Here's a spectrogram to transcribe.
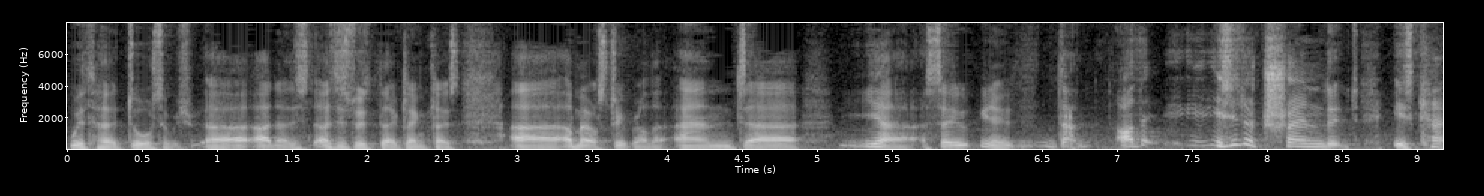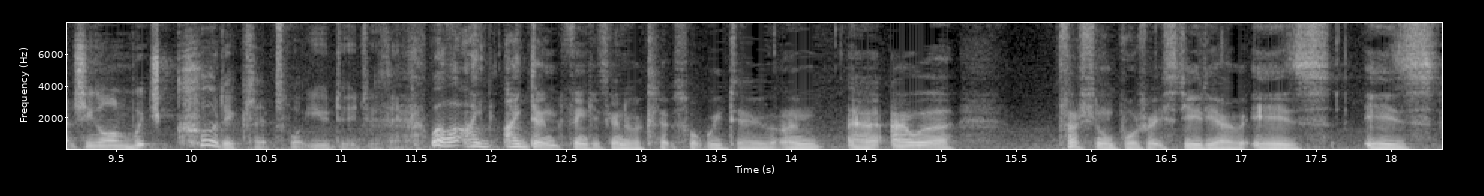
with her daughter, which, uh, uh no, this, uh, this was uh, Glenn Close, uh, Meryl Streep rather, and uh, yeah, so, you know, that, are there, is it a trend that is catching on which could eclipse what you do, do you think? Well, I, I don't think it's going to eclipse what we do. Um, uh, our professional portrait studio is is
